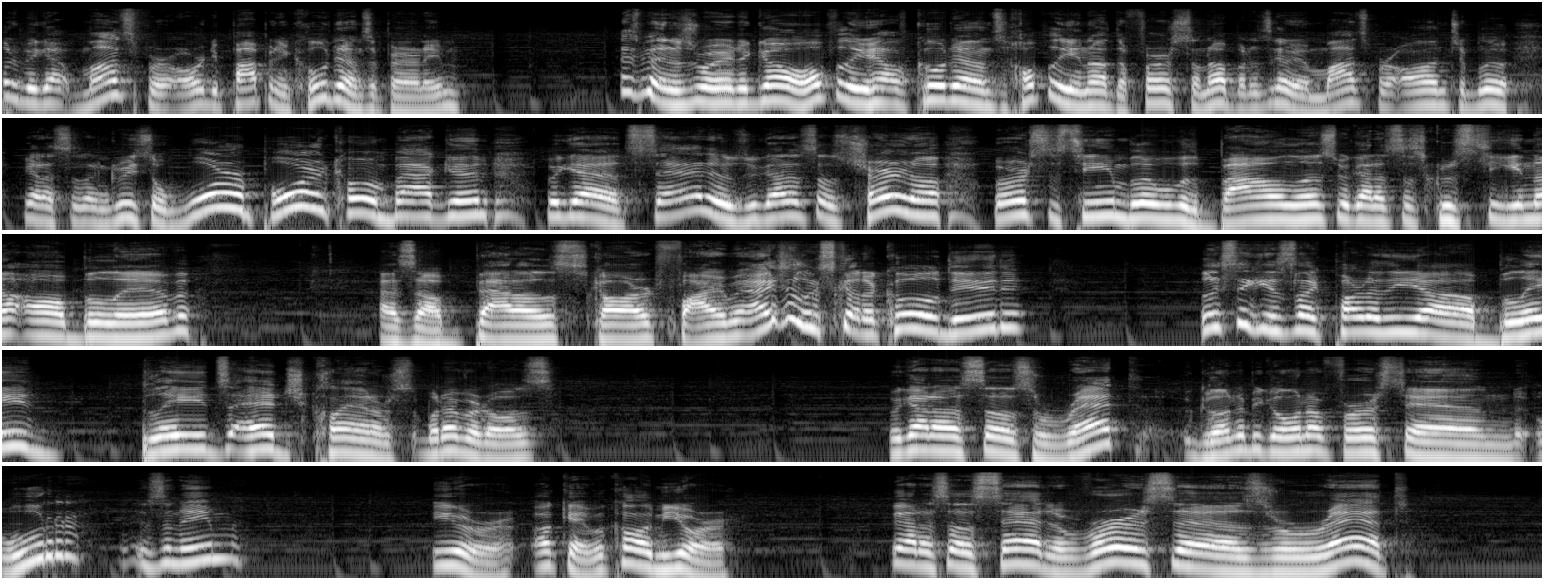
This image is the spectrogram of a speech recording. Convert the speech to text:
Do we got? Monster already popping in cooldowns apparently. This man is ready to go. Hopefully you have cooldowns. Hopefully you're not the first one up, but it's gonna be a monster on to blue. We got ourselves Greece. So Warport coming back in. We got Santos. We got ourselves Cherno versus Team Blue with Boundless. We got ourselves Christina Obliv as a battle scarred fireman. Actually looks kind of cool, dude. Looks like he's like part of the uh, Blade Blade's Edge clan or whatever it was. We got ourselves Red, gonna be going up first, and Ur is the name? Ur. Okay, we'll call him Ur. We got ourselves Sad versus Red.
